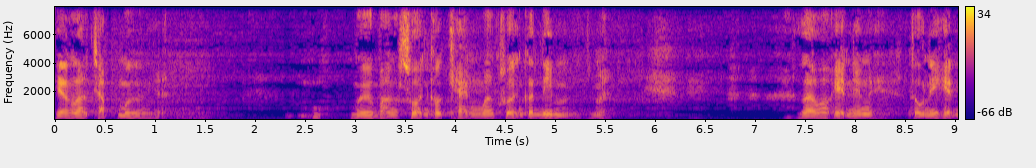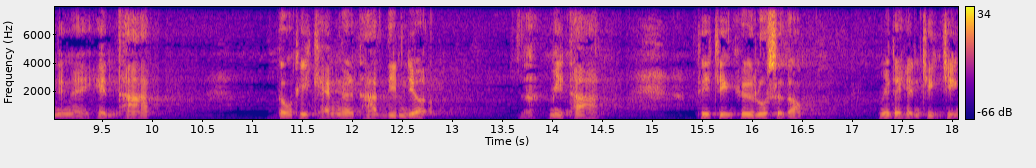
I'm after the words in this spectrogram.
อย่างเราจับมือ มือบางส่วนก็แข็ง บางส่วนก็นิ่มใช่ไหมเราเห็นยังไง ตรงนี้เห็นยังไง เห็นธาตุตรงที่แข็งคือธาตุดินเยอะมีธาตุ ที่จริงคือรู้สึกเอาไม่ได้เห็นจริง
